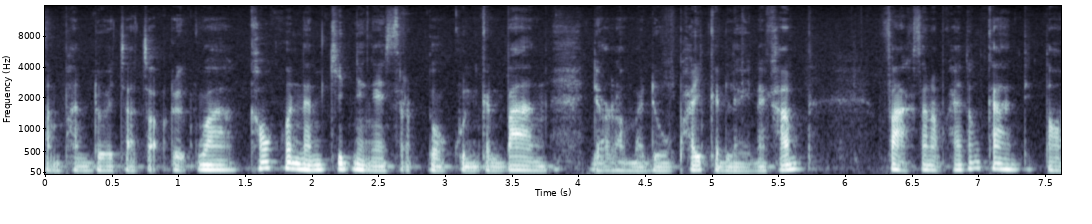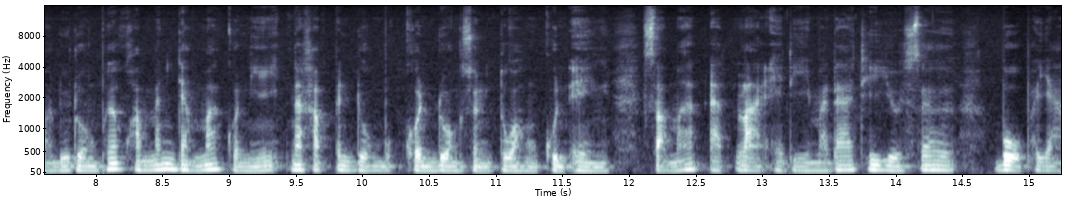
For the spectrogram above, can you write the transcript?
สัมพันธ์ โดยจะเจาะลึกว่าเขาคนนั้นคิดยังไงสำหรับตัวคุณกันบ้าง เดี๋ยวเรามาดูไพ่กันเลยนะครับ ฝากสำหรับใครต้องการติดต่อดูดวงเพื่อความแม่นยำมากกว่านี้นะครับ เป็นดวงบุคคลดวงส่วนตัวของคุณเอง สามารถแอดไลน์ ID มาได้ที่ user บูพยา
